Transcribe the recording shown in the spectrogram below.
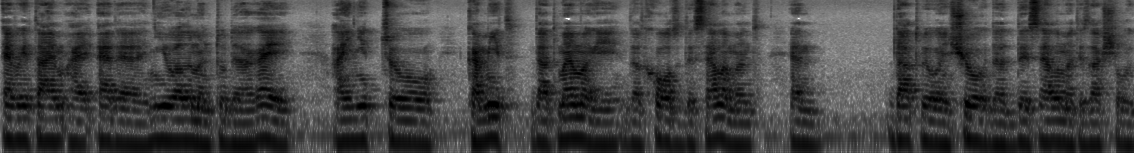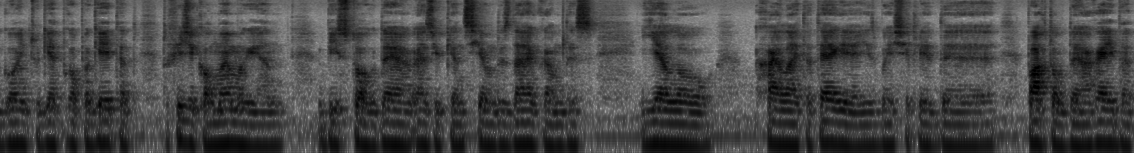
every time I add a new element to the array, I need to commit that memory that holds this element and that will ensure that this element is actually going to get propagated to physical memory and be stored there as you can see on this diagram this yellow highlighted area is basically the part of the array that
